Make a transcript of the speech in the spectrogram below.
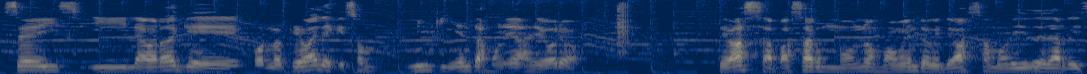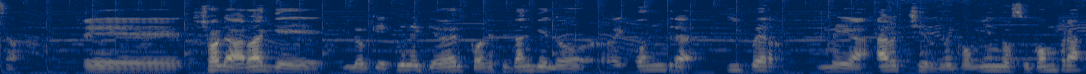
6. Y la verdad que por lo que vale, que son 1500 monedas de oro, te vas a pasar unos momentos que te vas a morir de la risa. Eh, yo la verdad que lo que tiene que ver con este tanque lo recontra, hiper, mega archi recomiendo su compra.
